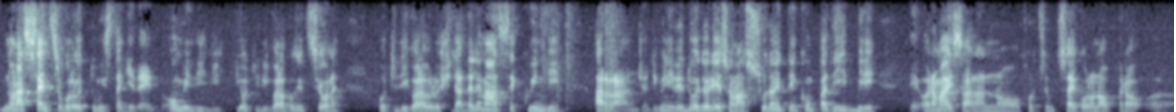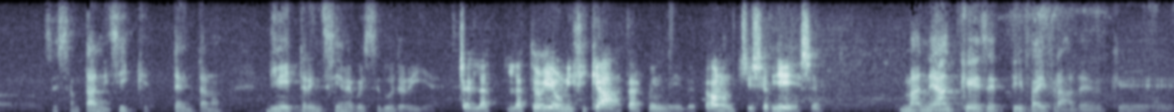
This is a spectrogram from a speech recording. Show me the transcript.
non ha senso quello che tu mi stai chiedendo, o dici, io ti dico la posizione o ti dico la velocità delle masse e quindi arrangiati. Quindi le due teorie sono assolutamente incompatibili e oramai saranno forse un secolo, no, però eh, 60 anni sì che tentano di mettere insieme queste due teorie. Cioè la, la teoria unificata, quindi, però non ci si riesce. Ma neanche se ti fai frate, perché...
